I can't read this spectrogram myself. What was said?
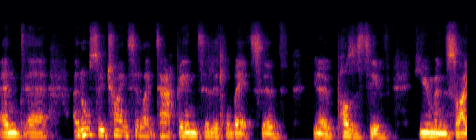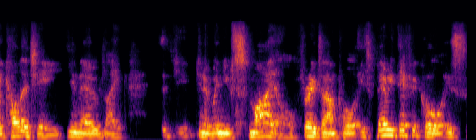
and uh, and also trying to like tap into little bits of you know positive human psychology you know like you know when you smile for example it's very difficult is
